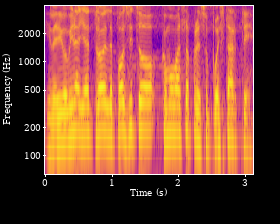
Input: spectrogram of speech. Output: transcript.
Y le digo, mira, ya entró el depósito, ¿cómo vas a presupuestarte?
